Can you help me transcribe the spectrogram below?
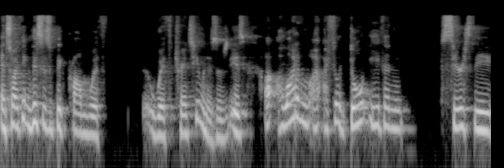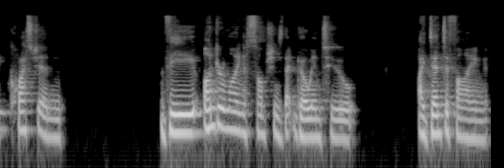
and so I think this is a big problem with with transhumanism is a, a, lot of them I feel like don't even seriously question the underlying assumptions that go into identifying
